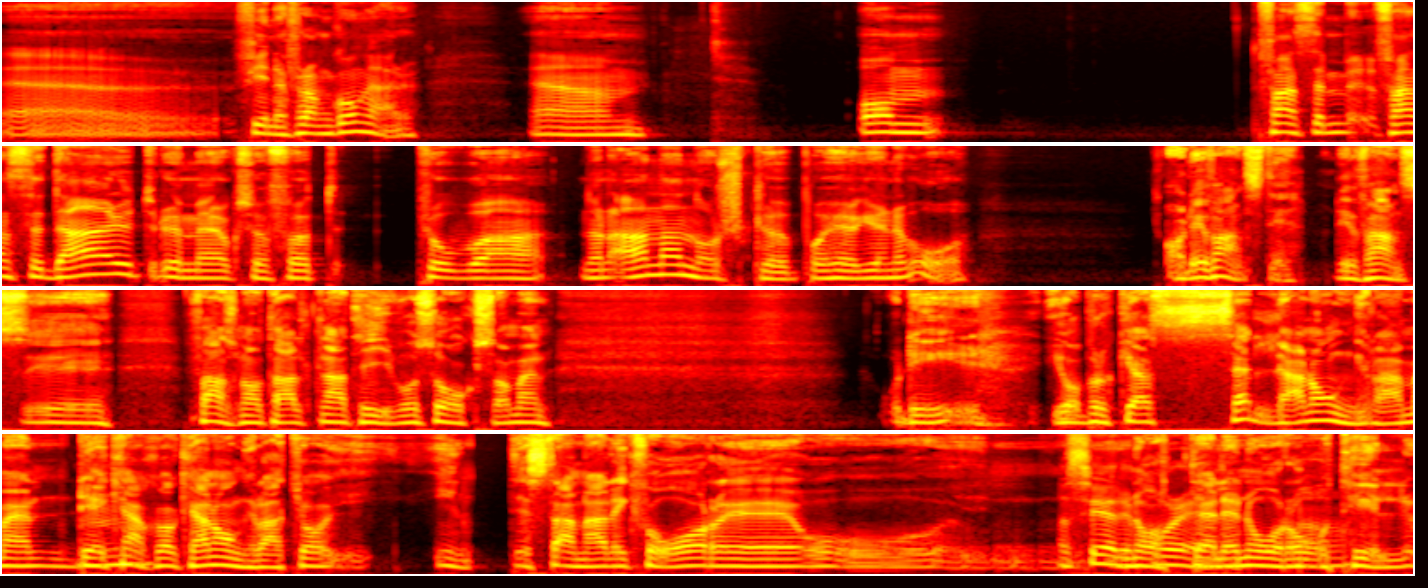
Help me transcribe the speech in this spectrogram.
eh, fina framgångar. Ehm, om, fanns, det, fanns det där utrymme också för att prova någon annan norsk klubb på högre nivå? Ja, det fanns det. Det fanns, eh, fanns något alternativ och så också. Men och det, jag brukar sällan ångra, men det kanske jag kan ångra att jag inte stannade kvar eh, och, och något eller några Ja. år till.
